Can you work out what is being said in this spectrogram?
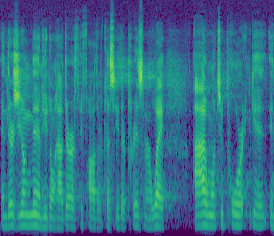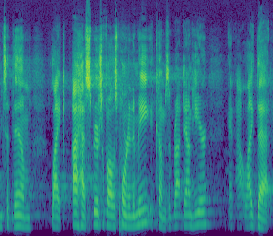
And there's young men who don't have their earthly father because either prison or away. I want to pour and get into them like I have spiritual fathers pouring into me. It comes right down here and out like that.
